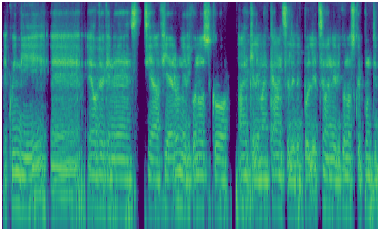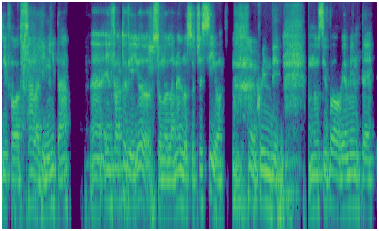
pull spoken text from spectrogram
E quindi eh, è ovvio che ne sia fiero, ne riconosco anche le mancanze, le debolezze, ma ne riconosco i punti di forza, la dignità eh, e il fatto che io sono l'anello successivo, quindi non si può ovviamente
